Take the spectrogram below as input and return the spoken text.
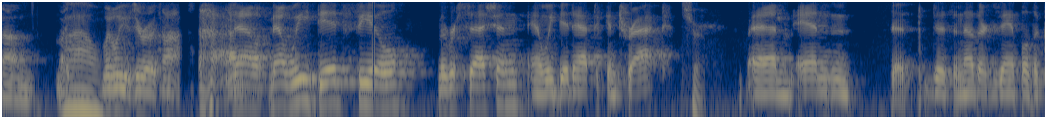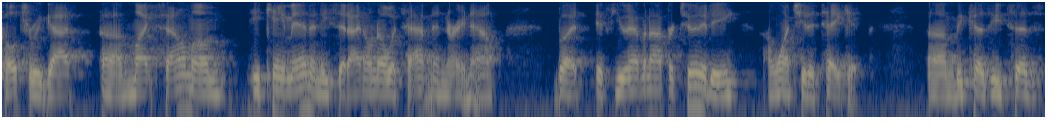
Um, like wow. Literally zero times. now, now we did feel the recession and we did have to contract. Sure. And, and just another example of the culture we got. Uh, Mike Salamone, he came in and he said, I don't know what's happening right now, but if you have an opportunity, I want you to take it. Um, because he says,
